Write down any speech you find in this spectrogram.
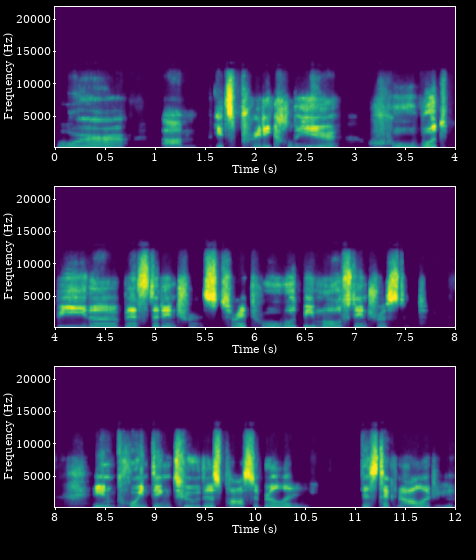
where um, it's pretty clear who would be the vested interest, right? Who would be most interested in pointing to this possibility, this technology,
